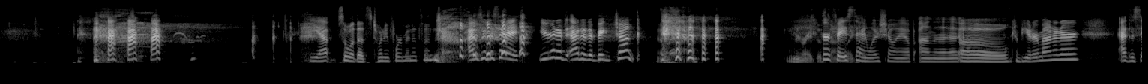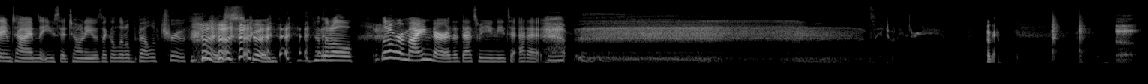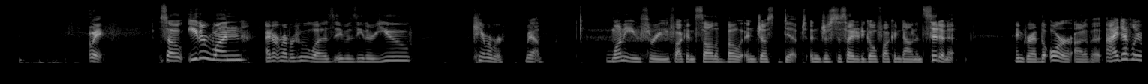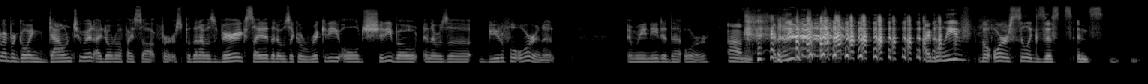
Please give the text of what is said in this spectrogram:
Yep. So what? That's 24 minutes in. I was gonna say you're gonna have to edit a big chunk. Let me write this Her down FaceTime was showing up on the oh. computer monitor at the same time that you said Tony. It was like a little bell of truth, Nice. Good. a little little reminder that that's when you need to edit. Let's see, 23. Okay. Wait. So either one, I don't remember who it was. It was either you. I can't remember. Yeah. one of you three fucking saw the boat and just dipped and just decided to go fucking down and sit in it and grab the oar out of it. I definitely remember going down to it. I don't know if I saw it first, but then I was very excited that it was like a rickety old shitty boat and there was a beautiful oar in it. And we needed that oar. Um, I believe I believe the oar still exists in s-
